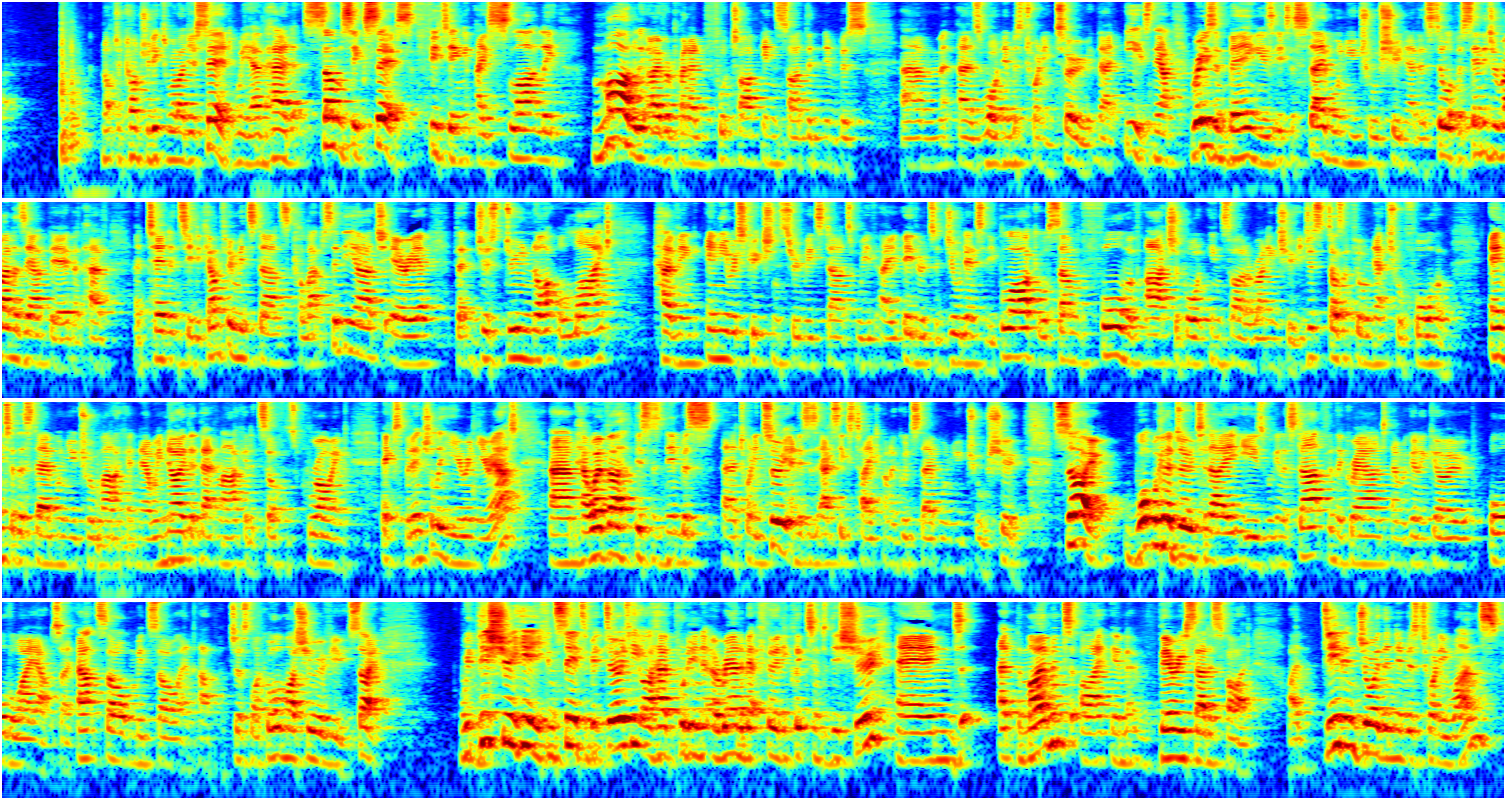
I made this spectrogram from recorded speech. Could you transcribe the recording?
not to contradict what I just said, we have had some success fitting a slightly mildly overpronated foot type inside the Nimbus um, as well, Nimbus 22 that is. Now, reason being is it's a stable neutral shoe. Now, there's still a percentage of runners out there that have a tendency to come through mid-starts, collapse in the arch area, that just do not like having any restrictions through mid starts with a, either it's a dual density block or some form of arch support inside a running shoe. It just doesn't feel natural for them. Enter the stable neutral market. Now we know that that market itself is growing exponentially year in, year out. Um, however, this is Nimbus uh, 22 and this is ASICS' take on a good stable neutral shoe. So what we're going to do today is we're going to start from the ground and we're going to go all the way up. So outsole, midsole and up, just like all my shoe reviews. So with this shoe here, you can see it's a bit dirty. I have put in around about 30 clicks into this shoe and at the moment I am very satisfied. I did enjoy the Nimbus 21s,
